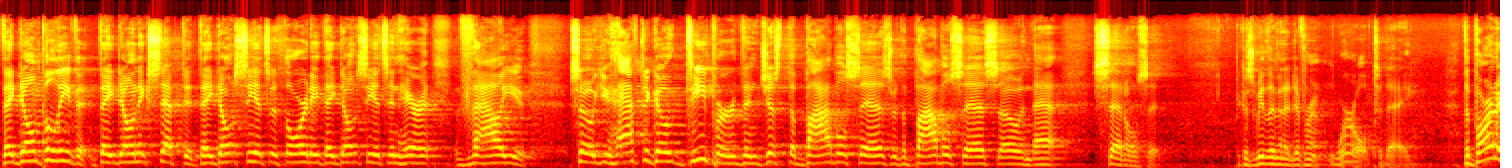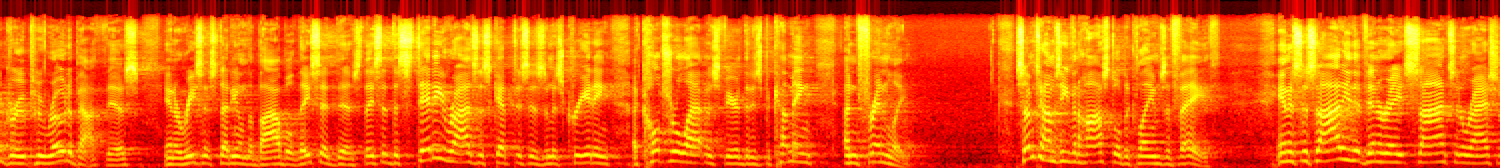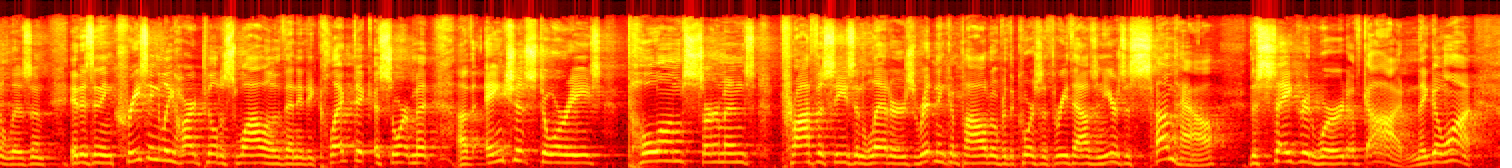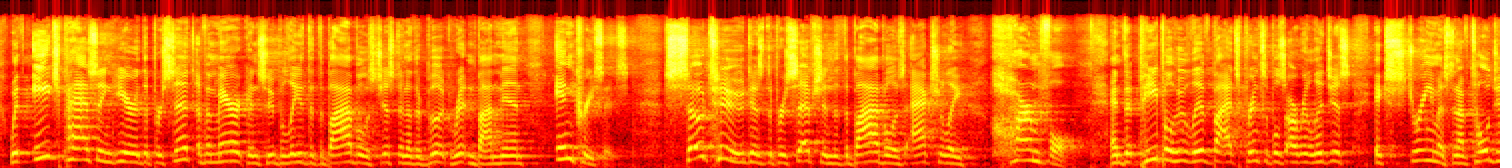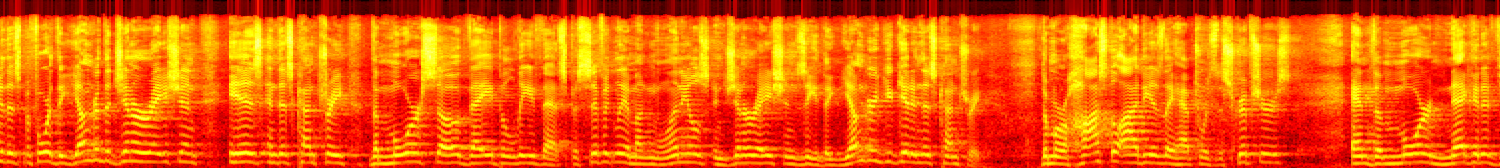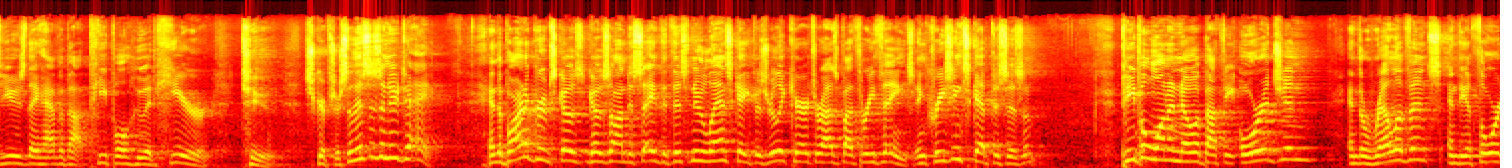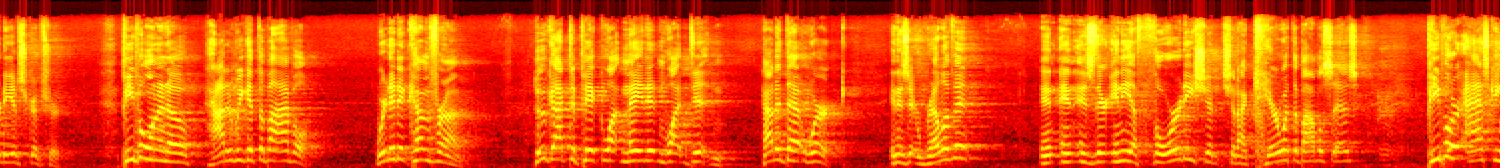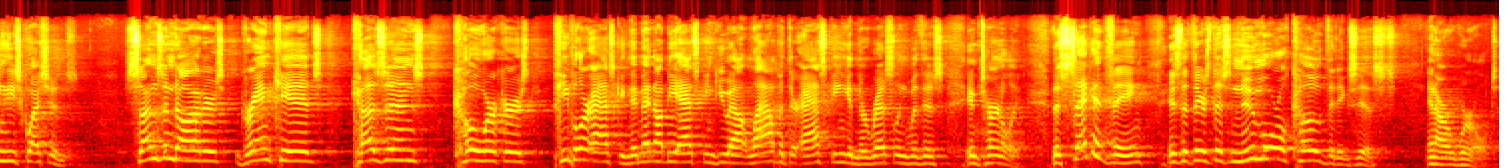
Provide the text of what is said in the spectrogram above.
They don't believe it, they don't accept it, they don't see its authority, they don't see its inherent value. So you have to go deeper than just the Bible says or the Bible says so, and that settles it. Because we live in a different world today. The Barna Group, who wrote about this in a recent study on the Bible, they said this. They said the steady rise of skepticism is creating a cultural atmosphere that is becoming unfriendly, sometimes even hostile to claims of faith. In a society that venerates science and rationalism, it is an increasingly hard pill to swallow that an eclectic assortment of ancient stories, poems, sermons, prophecies, and letters written and compiled over the course of 3,000 years is somehow the sacred word of God. And they go on. With each passing year, the percent of Americans who believe that the Bible is just another book written by men increases. So too does the perception that the Bible is actually harmful and that people who live by its principles are religious extremists. And I've told you this before the younger the generation is in this country, the more so they believe that, specifically among millennials and Generation Z. The younger you get in this country, the more hostile ideas they have towards the scriptures, and the more negative views they have about people who adhere to scripture. So this is a new day. And the Barna Groups goes, goes on to say that this new landscape is really characterized by three things increasing skepticism. People want to know about the origin and the relevance and the authority of Scripture. People want to know how did we get the Bible? Where did it come from? Who got to pick what made it and what didn't? How did that work? And is it relevant? And, and is there any authority? Should, should I care what the Bible says? People are asking these questions. Sons and daughters, grandkids, cousins, coworkers, people are asking. They may not be asking you out loud, but they're asking and they're wrestling with this internally. The second thing is that there's this new moral code that exists in our world.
